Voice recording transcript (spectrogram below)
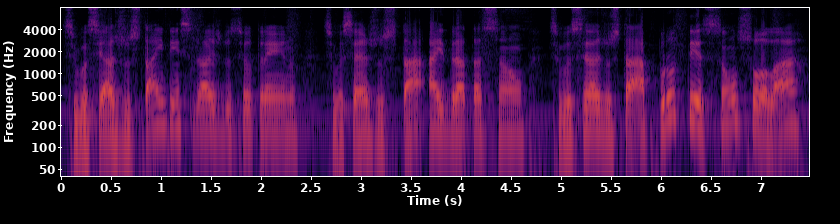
Se você ajustar a intensidade do seu treino, se você ajustar a hidratação, se você ajustar a proteção solar,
